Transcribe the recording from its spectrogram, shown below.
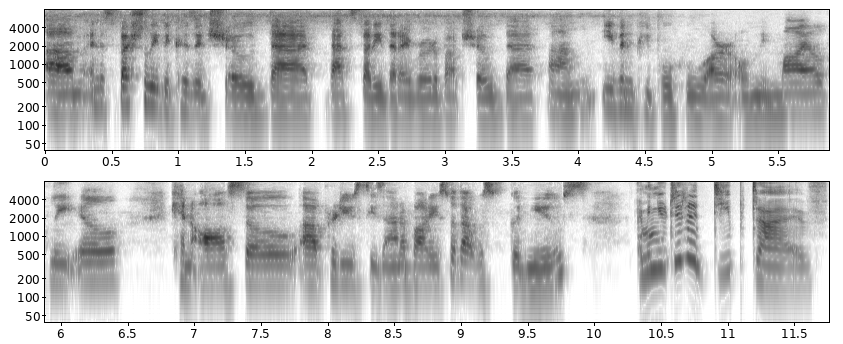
Um, and especially because it showed that that study that I wrote about showed that um, even people who are only mildly ill can also uh, produce these antibodies. So that was good news. I mean, you did a deep dive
